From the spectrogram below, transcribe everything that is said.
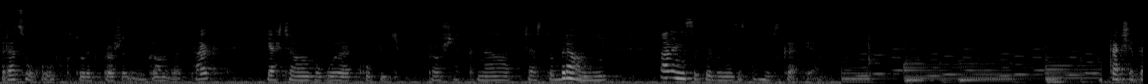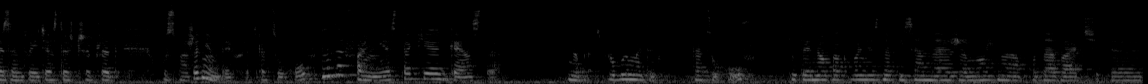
racuchów, których proszek wygląda tak. Ja chciałam w ogóle kupić proszek na ciasto brownie, ale niestety był niedostępny w sklepie. Tak się prezentuje ciasto jeszcze przed usmażeniem tych racuchów. Wygląda fajnie, jest takie gęste. Dobra, spróbujmy tych racuchów. Tutaj na opakowaniu jest napisane, że można podawać e,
